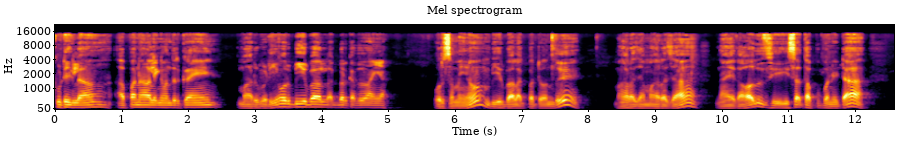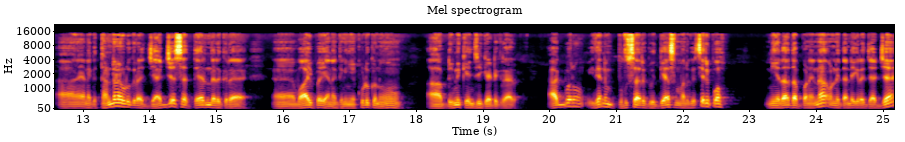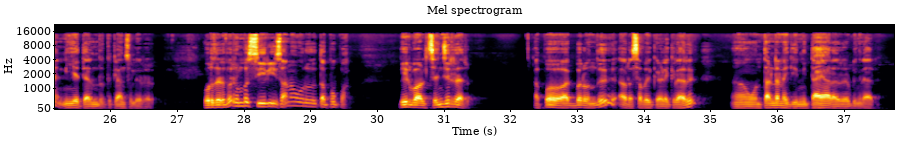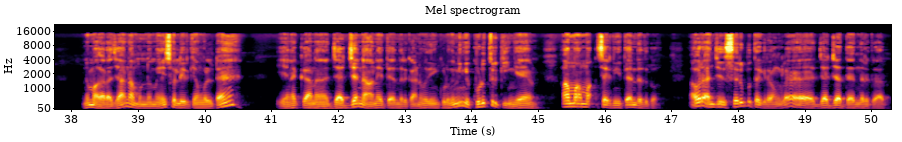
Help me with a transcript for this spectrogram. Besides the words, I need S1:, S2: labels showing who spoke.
S1: குட்டிகளா அப்பா நான் இங்கே வந்திருக்கிறேன் மறுபடியும் ஒரு பீர்பால் அக்பர் கதை தான் ஐயா. ஒரு சமயம் பீர்பால் அக்பர்கிட்ட வந்து மகாராஜா மகாராஜா நான் ஏதாவது சீரியஸாக தப்பு பண்ணிட்டா எனக்கு தண்டனை கொடுக்குற ஜட்ஜஸை தேர்ந்தெடுக்கிற வாய்ப்பை எனக்கு நீங்கள் கொடுக்கணும் அப்படின்னு கெஞ்சி கேட்டுக்கிறாரு. அக்பரும் இதே நம்ம புதுசாக இருக்குது வித்தியாசமாக இருக்குது சரி போ. நீ எதாவது தப்பு பண்ணேன்னா உன்னை தண்டிக்கிற ஜட்ஜை நீயே தேர்ந்தெடுத்துக்கலான்னு சொல்லிடுறாரு. ஒரு தடவை ரொம்ப சீரியஸான ஒரு தப்புப்பா. பீர்பால் செஞ்சிடுறாரு அப்போது அக்பர் வந்து அவரை சபைக்கு அழைக்கிறாரு. உன் தண்டனைக்கு நீ தயாராரு அப்படிங்கிறாரு. இன்னும் மகாராஜா நான் முன்னமே சொல்லியிருக்கேன் உங்கள்கிட்ட எனக்கான ஜட்ஜை நானே தேர்ந்தெடுக்க அனுமதி கொடுங்க. நீங்கள் கொடுத்துருக்கீங்க. ஆமாம் ஆமாம் சரி நீ தேர்ந்தெடுக்கோ அவர் அஞ்சு செருப்பு தைக்கிறவங்கள ஜட்ஜாக தேர்ந்தெடுக்கிறார்.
